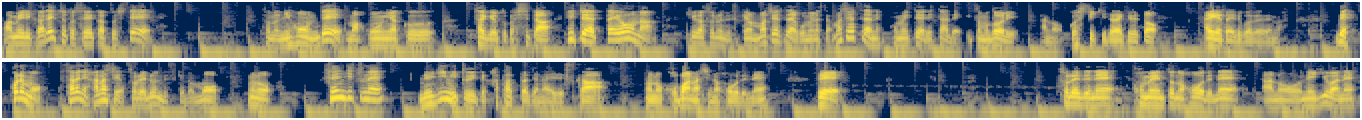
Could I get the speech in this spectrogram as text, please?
アメリカでちょっと生活して、その日本で、まあ、翻訳作業とかしてた人やったような気がするんですけど、間違ってたらごめんなさい。間違ってたらね、コメントやレターでいつも通り、あの、ご指摘いただけるとありがたいでございます。で、これも、さらに話がそれるんですけども、あの、先日ね、ネギについて語ったじゃないですか。あの、小話の方でね。で、それでね、コメントの方でね、あの、ネギはね、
